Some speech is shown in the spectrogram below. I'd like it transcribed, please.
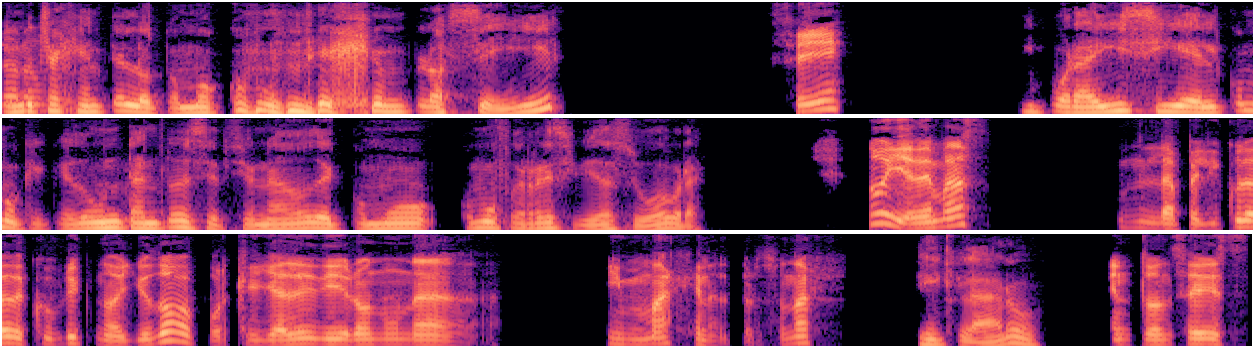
Y mucha gente lo tomó como un ejemplo a seguir. Sí, Y por ahí sí él como que quedó un tanto decepcionado de cómo, cómo fue recibida su obra. no, y además, la película de Kubrick no ayudó porque ya le dieron una imagen al personaje. Sí, claro. Entonces,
